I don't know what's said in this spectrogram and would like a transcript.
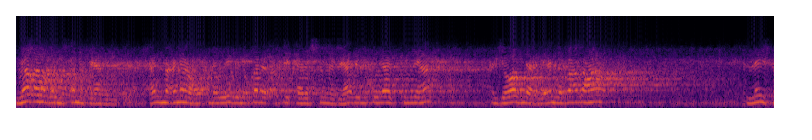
ما غرض المصنف في هذه النقولات؟ هل معناه أنه يريد أن يقرر عقيده أهل السنة بهذه النقولات كلها؟ الجواب لا لأن بعضها ليس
